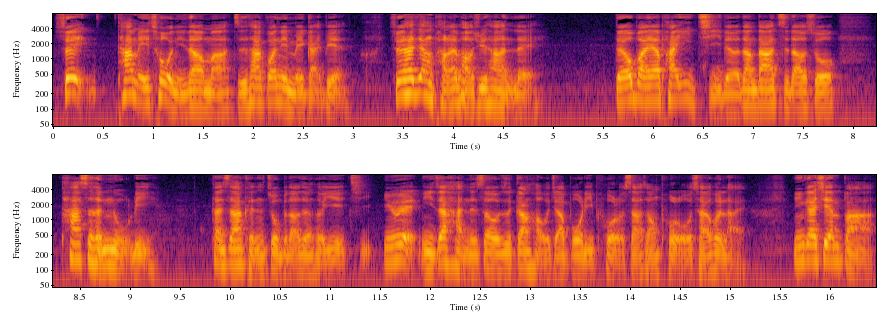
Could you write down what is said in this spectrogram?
所以他没错，你知道吗？只是他观念没改变，所以他这样跑来跑去，他很累。对，我本来要拍一集的，让大家知道说他是很努力，但是他可能做不到任何业绩，因为你在喊的时候是刚好我家玻璃破了，纱窗破了，我才会来。应该先把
